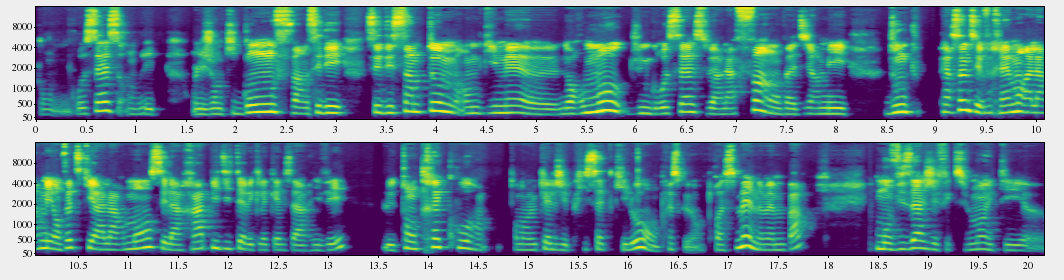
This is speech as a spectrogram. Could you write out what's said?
qui ont une grossesse, ont les, jambes qui gonflent. C'est des, symptômes, entre guillemets, euh, normaux d'une grossesse vers la fin, on va dire. Mais donc, personne s'est vraiment alarmé. En fait, ce qui est alarmant, c'est la rapidité avec laquelle ça arrivé, le temps très court pendant lequel j'ai pris 7 kilos en presque en 3 semaines, même pas. Mon visage, effectivement, était euh,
